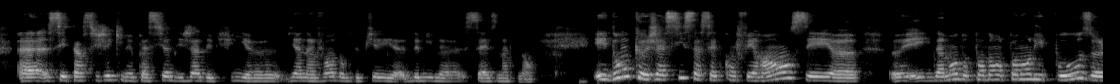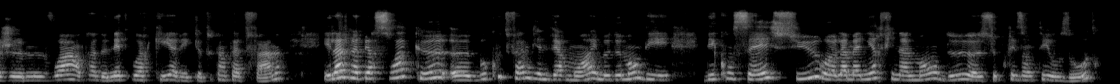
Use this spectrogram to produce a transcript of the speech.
euh, c'est un sujet qui me passionne déjà depuis euh, bien avant, donc depuis 2016 euh, maintenant. Et donc, j'assiste à cette conférence et évidemment, donc pendant, pendant les pauses, je me vois en train de networker avec tout un tas de femmes. Et là, je m'aperçois que beaucoup de femmes viennent vers moi et me demandent des, des conseils sur la manière finalement de se présenter aux autres,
